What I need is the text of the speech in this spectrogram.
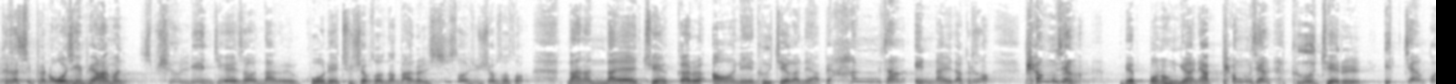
그래서 시편 50편 하면 피 흘린 죄에서 나를 구원해 주시옵소서, 나를 씻어 주시옵소서. 나는 나의 죄가를 아오니 그 죄가 내 앞에 항상 있나이다. 그래서 평생 몇번 아니야. 평생 그 죄를 잊지 않고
